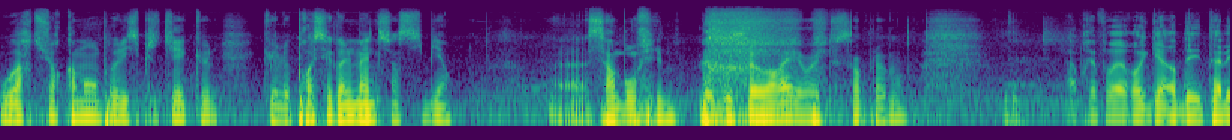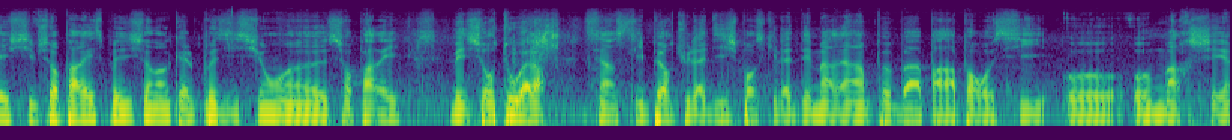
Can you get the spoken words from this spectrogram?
ou Arthur, comment on peut l'expliquer que, que le procès Goldman tient si bien? Euh, c'est un bon film. Le bouche à oreille, ouais, tout simplement. Après, il faudrait regarder. Tu as les chiffres sur Paris, se positionne dans quelle position euh, sur Paris Mais surtout, alors, c'est un slipper, tu l'as dit, je pense qu'il a démarré un peu bas par rapport aussi au, marché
